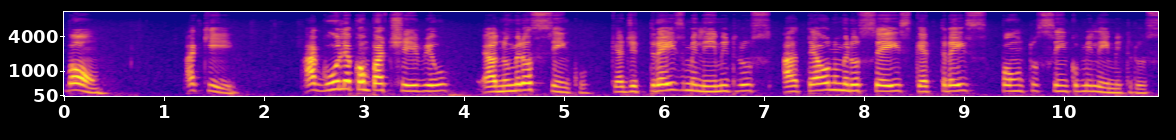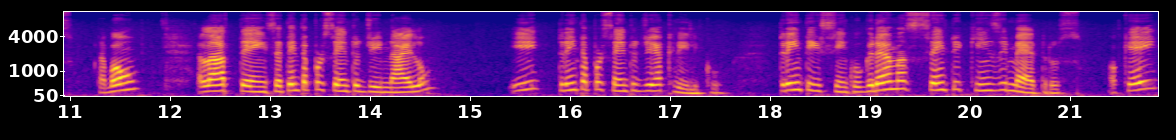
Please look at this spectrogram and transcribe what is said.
Bom, aqui, agulha compatível é a número 5, que é de 3 milímetros, até o número 6, que é 3.5 milímetros, tá bom? Ela tem 70% de nylon e 30% de acrílico. 35 gramas, 115 metros, ok?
